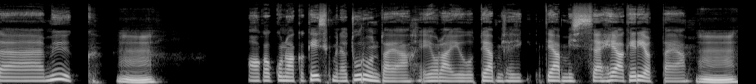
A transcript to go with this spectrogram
äh, müük mm. -hmm. aga kuna ka keskmine turundaja ei ole ju teab mis teab mis hea kirjutaja mm. -hmm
